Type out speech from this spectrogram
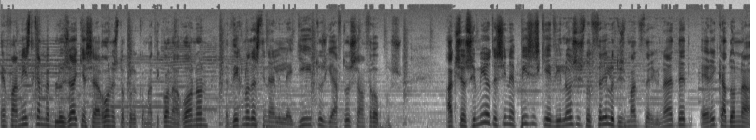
εμφανίστηκαν με μπλουζάκια σε αγώνες των προκριματικών αγώνων, δείχνοντας την αλληλεγγύη τους για αυτούς τους ανθρώπους. Αξιοσημείωτες είναι επίσης και οι δηλώσεις του θρύλου της Manchester United, Eric Cantona.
